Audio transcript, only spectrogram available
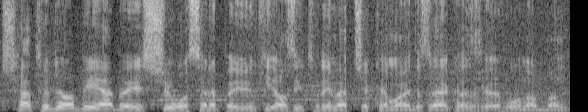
És hát, hogy a BL-be is jól szerepeljünk ki az itthoni meccseken majd az elkövetkező hónapban.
